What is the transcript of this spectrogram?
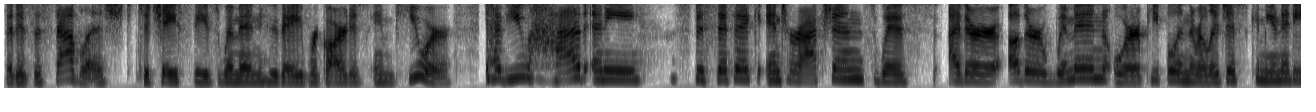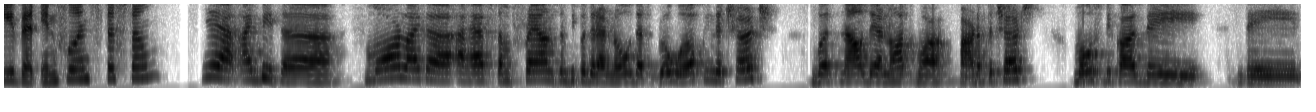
that is established to chase these women who they regard as impure. Have you had any specific interactions with either other women or people in the religious community that influenced this film? Yeah, I did. Uh, more like uh, I have some friends and people that I know that grow up in the church but now they are not more part of the church most because they they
